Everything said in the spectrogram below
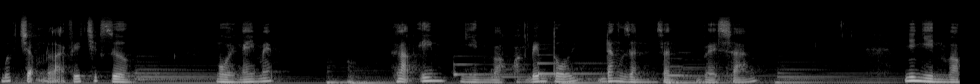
bước chậm lại phía chiếc giường, ngồi ngay mép. Lặng im nhìn vào khoảng đêm tối đang dần dần về sáng. Như nhìn vào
